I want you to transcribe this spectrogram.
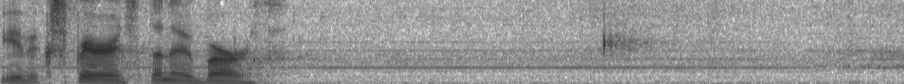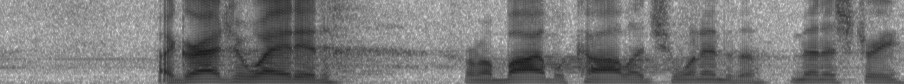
You've experienced the new birth. I graduated from a Bible college, went into the ministry.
